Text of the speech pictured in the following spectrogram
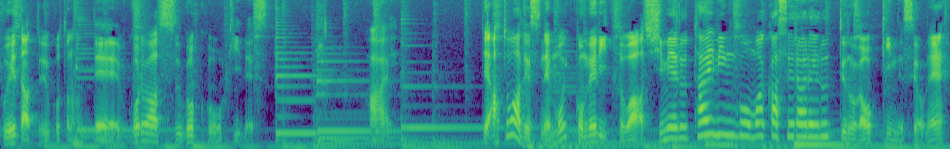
増えたということなんで、これはすごく大きいです。はい。で、あとはですね、もう1個メリットは、閉めるタイミングを任せられるっていうのが大きいんですよね。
